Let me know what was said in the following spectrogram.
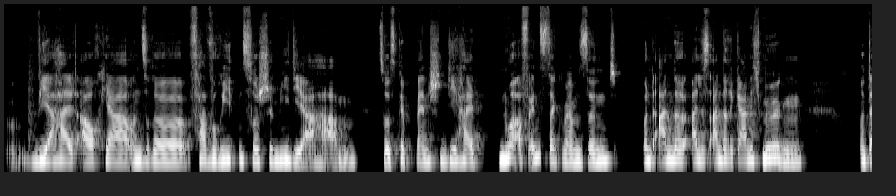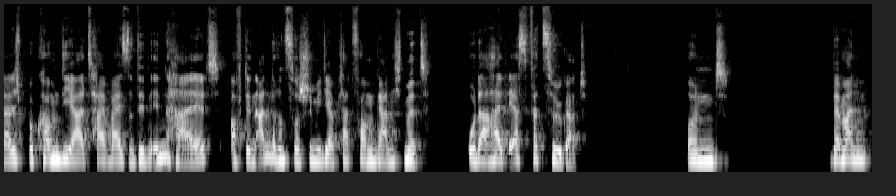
wir halt auch ja unsere Favoriten Social Media haben so, es gibt Menschen, die halt nur auf Instagram sind und andere, alles andere gar nicht mögen. Und dadurch bekommen die ja teilweise den Inhalt auf den anderen Social Media Plattformen gar nicht mit. Oder halt erst verzögert. Und wenn man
